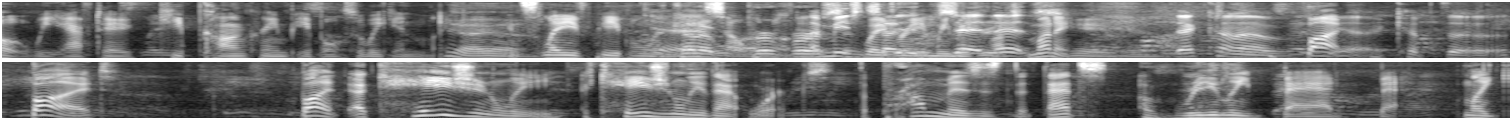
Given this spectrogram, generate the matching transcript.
oh we have to keep conquering people so we can like Yeah, yeah. enslave people and Kind of sell them perverse I mean, slavery and we that- make lots of that's- money. That kind of But- yeah, kept the But but occasionally, occasionally that works. The problem is, is that that's a really bad bet. Like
